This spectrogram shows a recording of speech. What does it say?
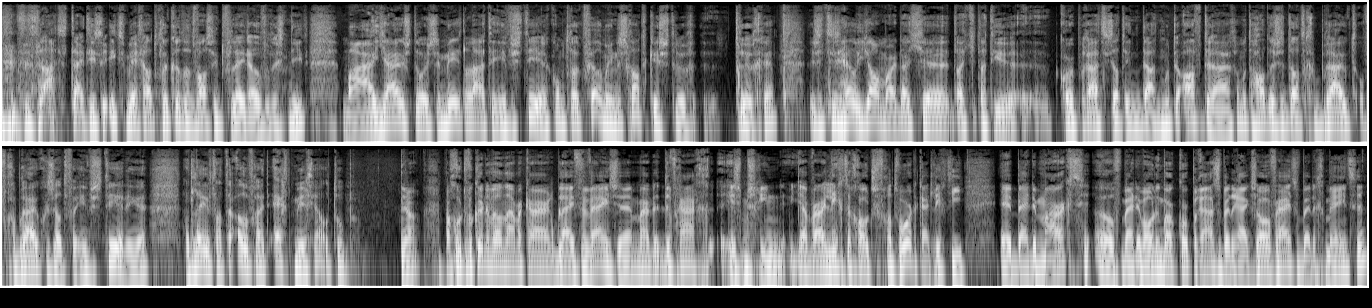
De laatste tijd is er iets meer geld, gelukkig. Dat was in het verleden overigens niet. Maar juist door ze meer te laten investeren... komt er ook veel meer in de schatkist terug. terug hè? Dus het is heel jammer dat, je, dat, je, dat die corporaties dat inderdaad moeten afdragen. Want hadden ze dat gebruikt, of gebruiken ze dat voor investeringen... dat levert dat de overheid echt meer geld op. Ja, maar goed, we kunnen wel naar elkaar blijven wijzen. Maar de, vraag is misschien, ja, waar ligt de grootste verantwoordelijkheid? Ligt die eh, bij de markt, of bij de woningbouwcorporatie, bij de Rijksoverheid of bij de gemeente?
